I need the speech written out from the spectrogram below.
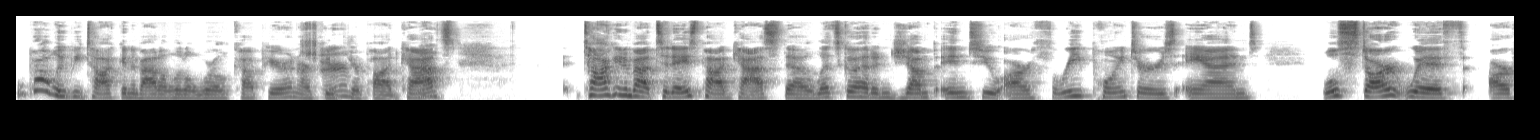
we'll probably be talking about a little World Cup here in our sure. future podcast. Yeah. Talking about today's podcast, though, let's go ahead and jump into our three pointers and. We'll start with our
